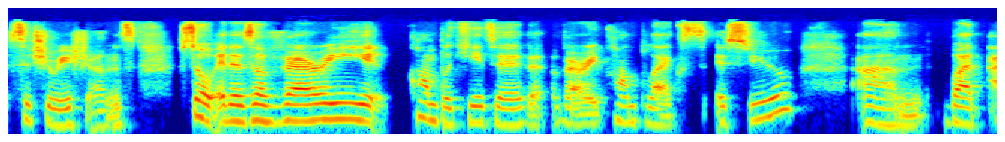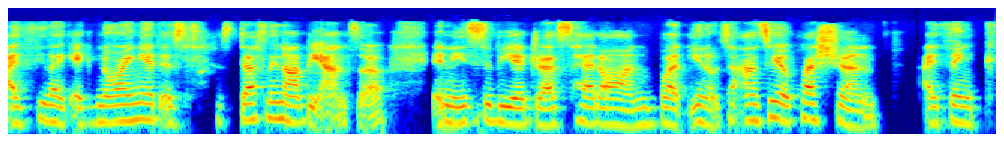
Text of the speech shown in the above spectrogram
situations. So it is a very complicated, very complex issue. Um, but I feel like ignoring it is, is definitely not the answer. It needs to be addressed head on. But you know, to answer your question, I think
